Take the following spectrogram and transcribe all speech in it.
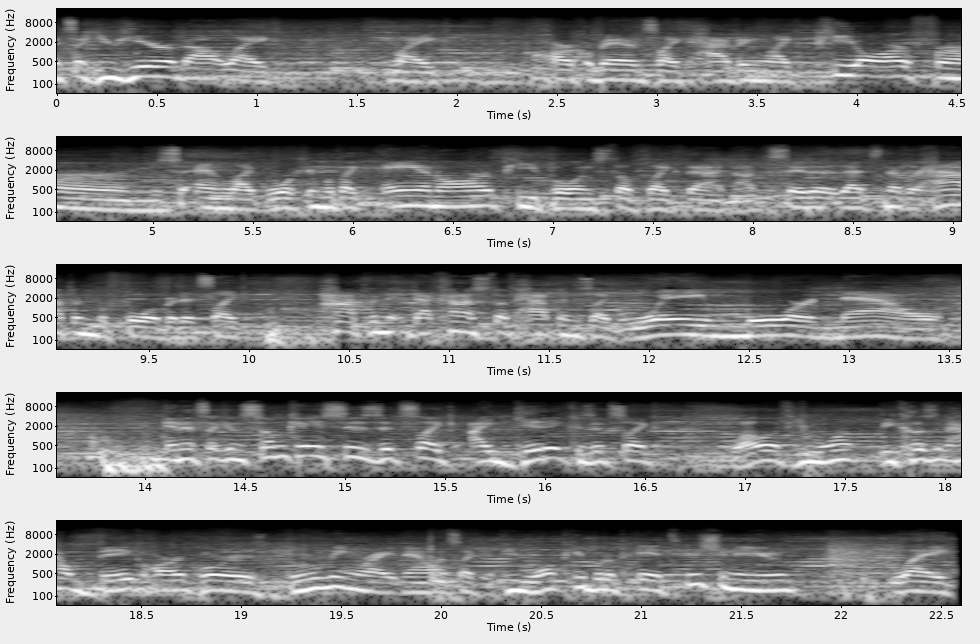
it's like you hear about like, like hardcore bands like having like PR firms and like working with like A and R people and stuff like that. Not to say that that's never happened before, but it's like happening. That kind of stuff happens like way more now. And it's like in some cases, it's like I get it because it's like, well, if you want because of how big hardcore is booming right now, it's like if you want people to pay attention to you, like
